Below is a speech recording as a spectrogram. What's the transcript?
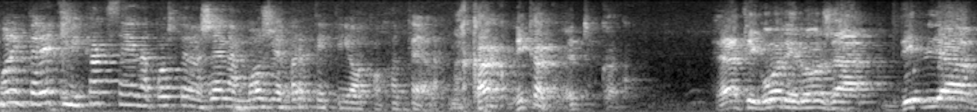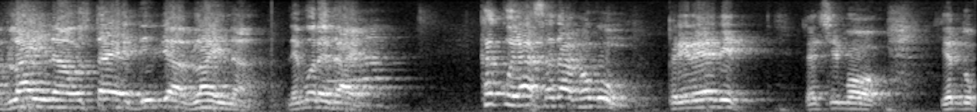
Molim te, reci mi kak se jedna poštena žena može vrtiti oko hotela? Ma kako, nikako, eto kako. Ja ti govori Roža, divlja vlajna ostaje divlja vlajna. Ne more daje. Kako ja sada mogu prirediti, recimo, jednu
